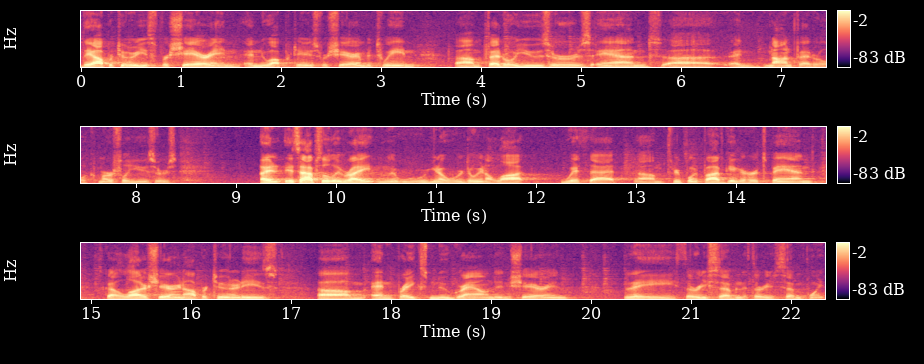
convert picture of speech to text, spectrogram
the opportunities for sharing and new opportunities for sharing between um, federal users and, uh, and non-federal commercial users. And it's absolutely right. You know, we're doing a lot with that. Um, 3.5 gigahertz band, it's got a lot of sharing opportunities um, and breaks new ground in sharing. The 37 to 37.6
